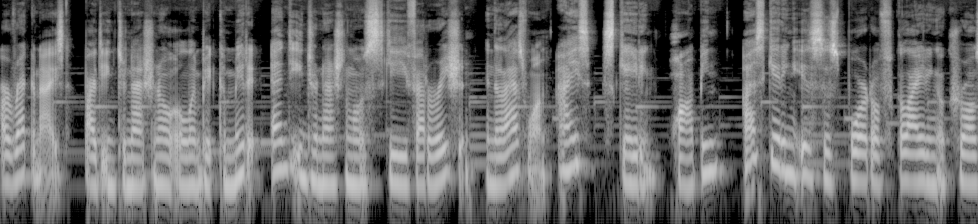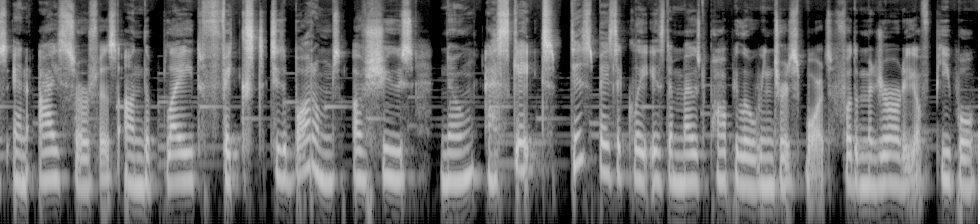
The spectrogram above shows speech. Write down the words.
are recognized by the International Olympic Committee and the International Ski Federation. And the last one, ice skating, 滑冰. Ice skating is the sport of gliding across an ice surface on the blade fixed to the bottoms of shoes known as skates. This basically is the most popular winter sport for the majority of people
